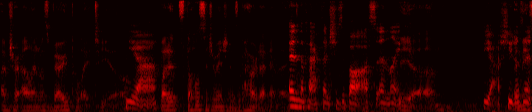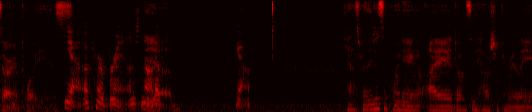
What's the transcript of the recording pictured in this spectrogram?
I'm sure Ellen was very polite to you. Yeah, But it's the whole situation is a power dynamic. and the fact that she's a boss and like yeah, yeah, she doesn't. And these are employees. yeah, of her brand, not yeah. of yeah. Yeah, it's really disappointing. I don't see how she can really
